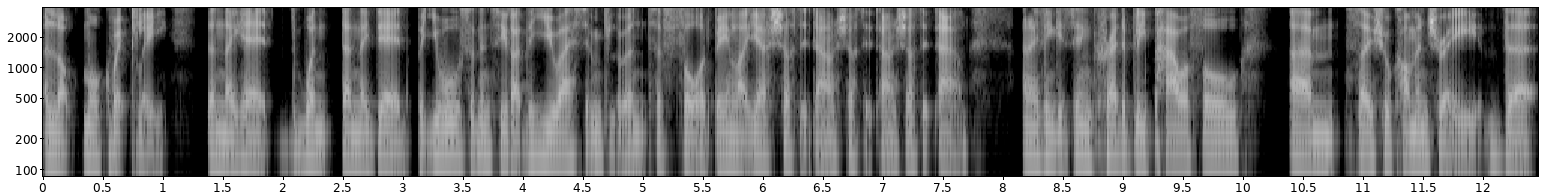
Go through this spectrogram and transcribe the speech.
a lot more quickly than they hit when than they did. But you also then see like the US influence of Ford being like, yeah, shut it down, shut it down, shut it down. And I think it's an incredibly powerful um, social commentary that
